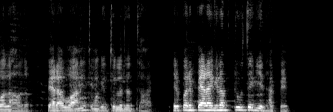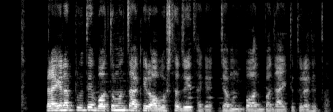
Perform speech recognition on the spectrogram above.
বলা হলো। প্যারা ওয়ানে তোমাকে তুলে ধরতে হয়। এরপরে প্যারাগ্রাফ টুতে কি থাকবে। প্যারাগ্রাফ টুতে বর্তমান চাকরির অবস্থা যদি থাকে, যেমন পদ বা দায়িত্ব তুলে ধরতে হয়,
